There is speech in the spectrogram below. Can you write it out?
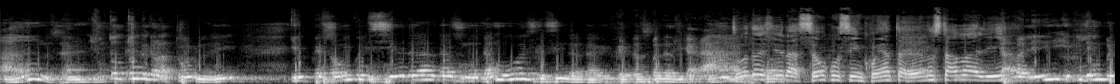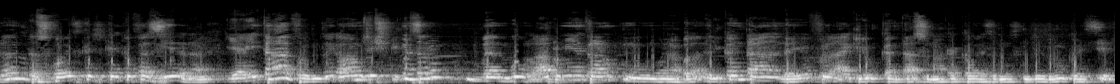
há anos, né? Juntou toda aquela turma ali. E o pessoal me conhecia da, das, da música, assim, da, da- das bandas de garagem. Toda geração com 50 anos estava ali. Estava ali lembrando das coisas que, que, eu fazia, né? E aí tá, foi muito legal. Um dia começaram burlar para mim entrar no, no- na banda e cantar. Daí eu fui lá, queria que eu cantasse o Macacão, essa música que todo mundo conhecia.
